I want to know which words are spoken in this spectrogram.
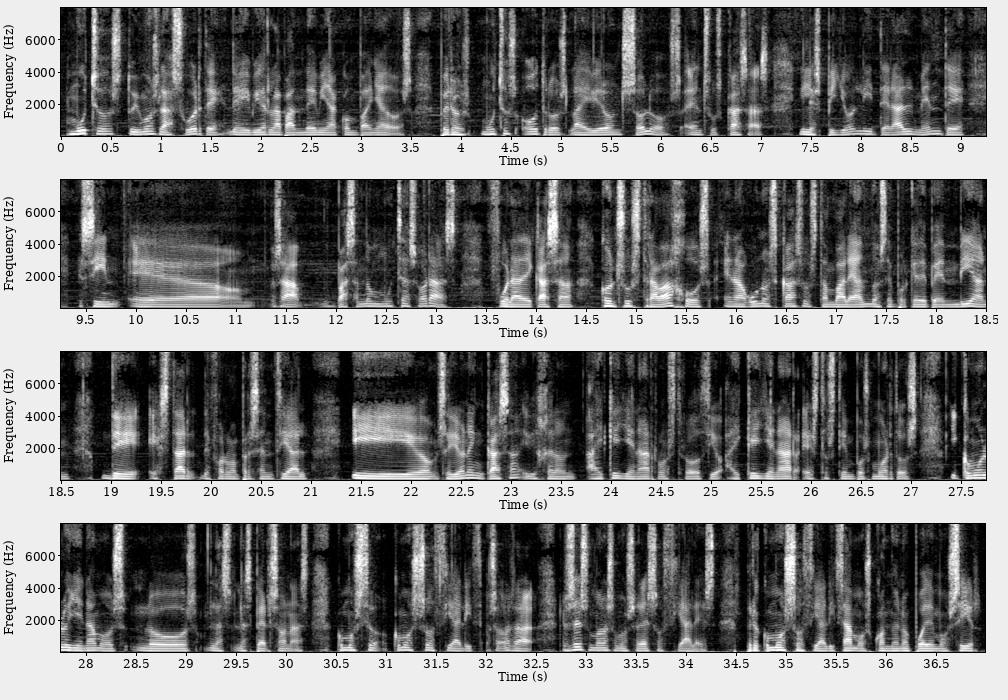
Muchos tuvimos la suerte de vivir la pandemia acompañados, pero muchos otros la vivieron solos en sus casas y les pilló literalmente sin, eh, o sea, pasando muchas horas fuera de casa, con sus trabajos, en algunos casos tambaleándose porque dependían de estar de forma presencial. Y um, se dieron en casa y dijeron hay que llenar nuestro ocio, hay que llenar estos tiempos muertos y cómo lo llenamos los, las, las personas, cómo, cómo socializamos, o sea, los seres humanos somos seres sociales, pero cómo socializamos cuando no podemos ir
